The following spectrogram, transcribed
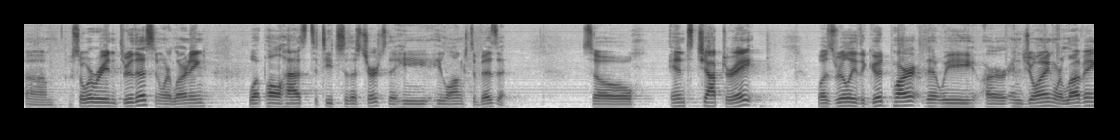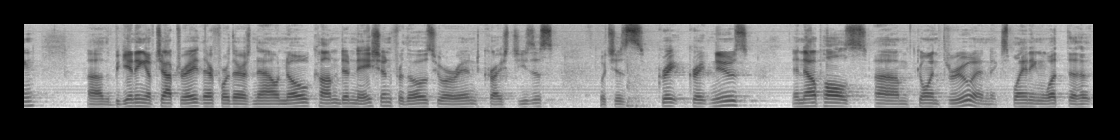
um, so we're reading through this and we're learning what Paul has to teach to this church that he, he longs to visit. So, into chapter 8 was really the good part that we are enjoying, we're loving. Uh, the beginning of chapter 8, therefore, there is now no condemnation for those who are in Christ Jesus, which is great, great news. And now Paul's um, going through and explaining what the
